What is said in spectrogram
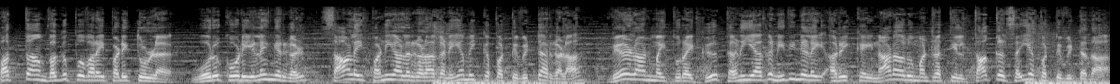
பத்தாம் வகுப்பு வரை படித்துள்ள ஒரு கோடி இளைஞர்கள் சாலை பணியாளர்களாக நியமிக்கப்பட்டு விட்டார்களா? வேளாண்மை துறைக்கு தனியாக நிதிநிலை அறிக்கை நாடாளுமன்றத்தில் தாக்கல் செய்யப்பட்டு விட்டதா?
